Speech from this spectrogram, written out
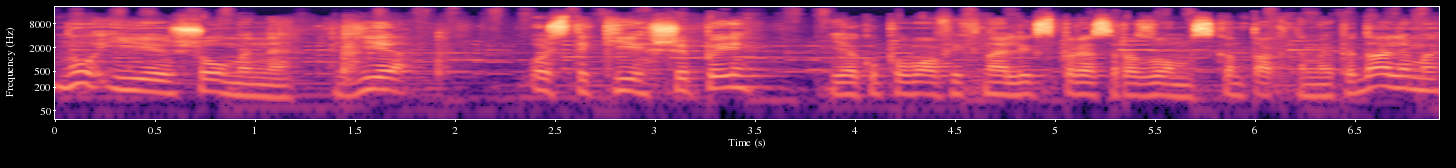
Ну і що в мене? Є ось такі шипи. Я купував їх на AliExpress разом з контактними педалями,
